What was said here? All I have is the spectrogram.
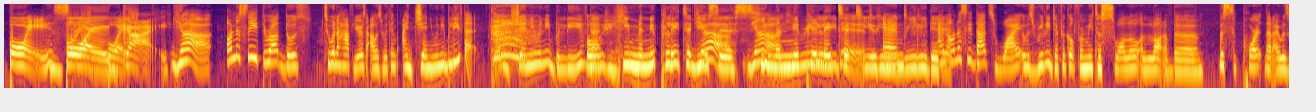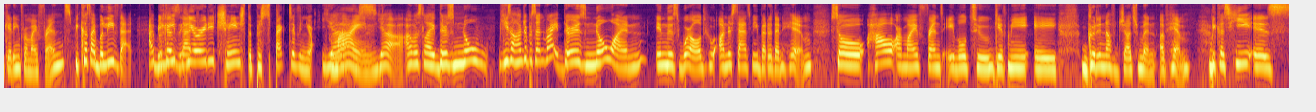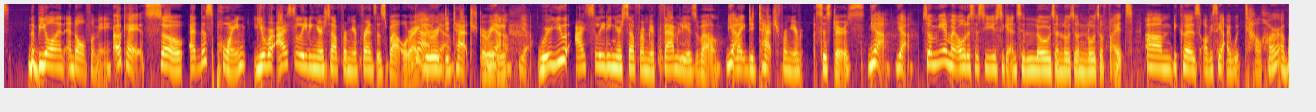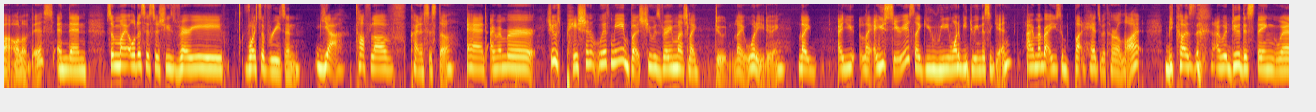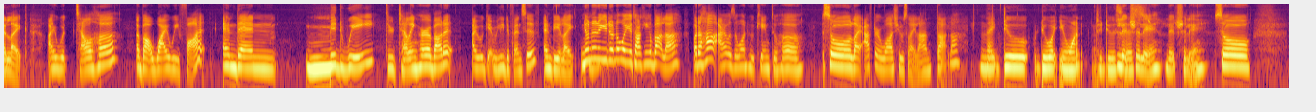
boy, sorry, boy, guy. Yeah, honestly, throughout those two and a half years I was with him, I genuinely believe that. I genuinely believe Oh, that. he manipulated you, sis. he really, really manipulated you. He and, really did And it. honestly, that's why it was really difficult for me to swallow a lot of the the support that I was getting from my friends because I believe that. I believe because that he already changed the perspective in your Yes, mind. Yeah. I was like, there's no, he's 100% right. There is no one in this world who understands me better than him. So, how are my friends able to give me a good enough judgment of him? Because he is the be all and end all for me. Okay, so at this point, you were isolating yourself from your friends as well, right? Yeah, you were yeah. detached already. Yeah, yeah. Were you isolating yourself from your family as well? Yeah. Like detached from your sisters? Yeah, yeah. So me and my older sister used to get into loads and loads and loads of fights. Um, because obviously I would tell her about all of this. And then so my older sister, she's very Voice of reason. yeah, tough love kind of sister. And I remember she was patient with me, but she was very much like, dude, like, what are you doing? Like, are you like, are you serious? Like, you really want to be doing this again? I remember I used to butt heads with her a lot because I would do this thing where like I would tell her about why we fought, and then midway through telling her about it. I would get really defensive and be like, no, no, no, you don't know what you're talking about, lah. But aha, I was the one who came to her. So, like, after a while, she was like, lantak, lah. Like do do what you want to do. sis. Literally, literally. So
